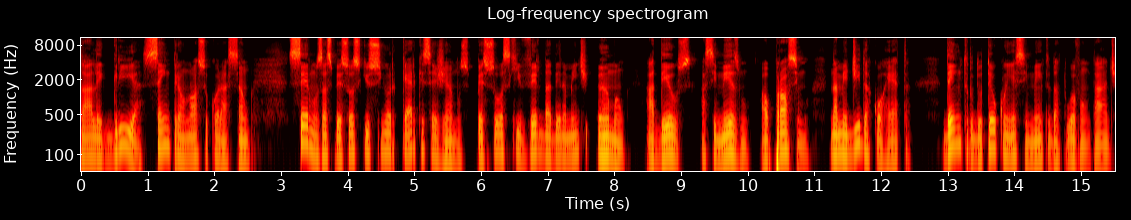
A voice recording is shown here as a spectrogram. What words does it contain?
a alegria sempre ao nosso coração, sermos as pessoas que o Senhor quer que sejamos, pessoas que verdadeiramente amam a Deus, a si mesmo, ao próximo, na medida correta, dentro do teu conhecimento da tua vontade.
